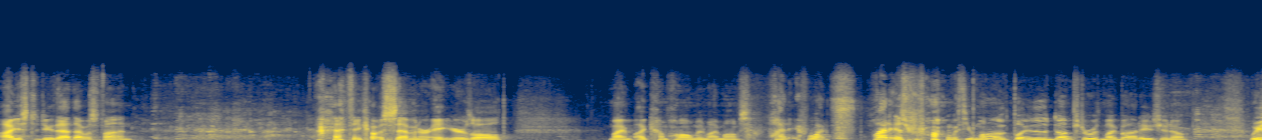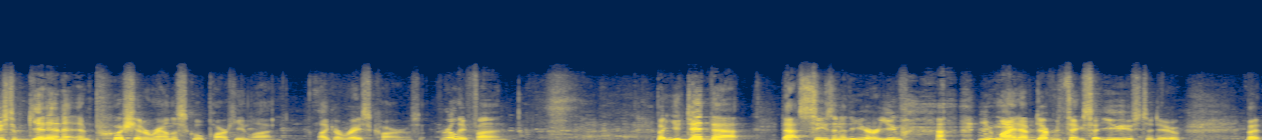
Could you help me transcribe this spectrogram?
I used to do that. That was fun. I think I was seven or eight years old. My, I come home and my mom said, what, what, what is wrong with you? Mom, playing in the dumpster with my buddies, you know. We used to get in it and push it around the school parking lot like a race car. It was really fun. But you did that that season of the year. You, you might have different things that you used to do. But,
